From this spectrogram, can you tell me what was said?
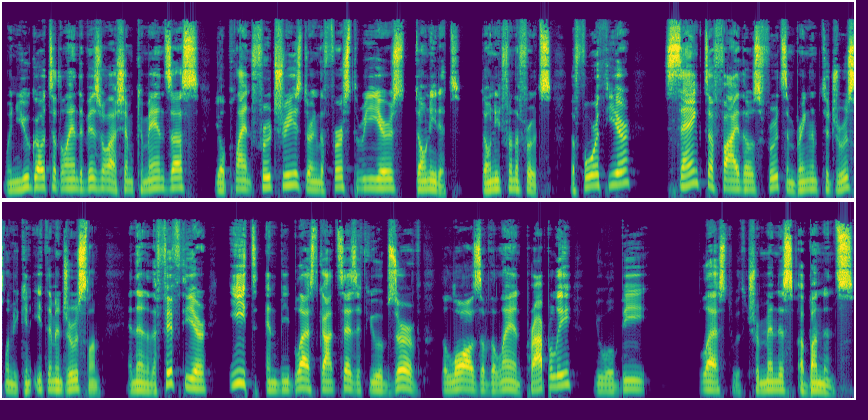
When you go to the land of Israel, Hashem commands us, you'll plant fruit trees during the first three years. Don't eat it. Don't eat from the fruits. The fourth year, sanctify those fruits and bring them to Jerusalem. You can eat them in Jerusalem. And then in the fifth year, eat and be blessed. God says if you observe the laws of the land properly, you will be blessed with tremendous abundance.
